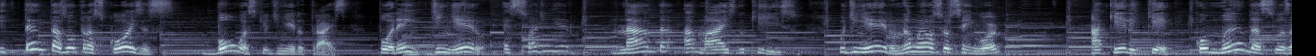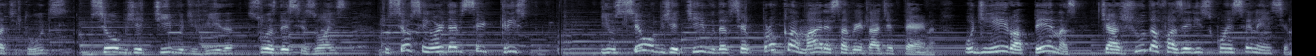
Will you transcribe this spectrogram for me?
e tantas outras coisas boas que o dinheiro traz. Porém, dinheiro é só dinheiro, nada a mais do que isso. O dinheiro não é o seu senhor, aquele que comanda as suas atitudes, o seu objetivo de vida, suas decisões. O seu senhor deve ser Cristo. E o seu objetivo deve ser proclamar essa verdade eterna. O dinheiro apenas te ajuda a fazer isso com excelência.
